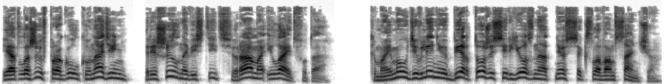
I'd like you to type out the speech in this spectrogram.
и отложив прогулку на день, решил навестить Рама и Лайтфута. К моему удивлению, Бер тоже серьезно отнесся к словам Санчо.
